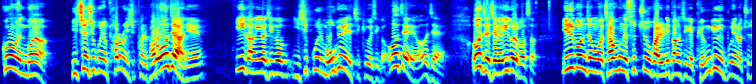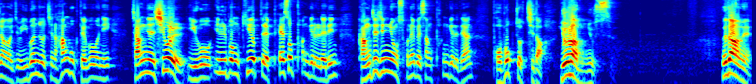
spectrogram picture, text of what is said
그러면 뭐야? 2019년 8월 28일 바로 어제 아니에요? 이 강의가 지금 29일 목요일에 찍히고 있으니까 어제예요, 어제. 어제 제가 이걸 봐서 일본 정부가 자국 내 수출 관리 방식의 변경일 뿐이라 주장하고 있지만 이번 조치는 한국 대법원이 작년 10월 이후 일본 기업들의 패소 판결을 내린 강제징용 손해배상 판결에 대한 보복 조치다. 연합뉴스. 그 다음에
